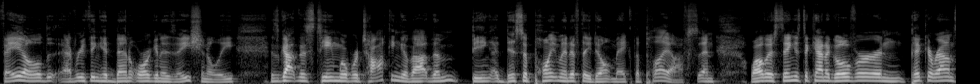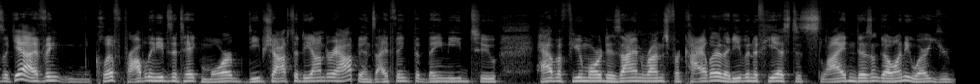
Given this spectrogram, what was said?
failed everything had been organizationally has got this team where we're talking about them being a disappointment if they don't make the playoffs. And while there's things to kind of go over and pick around, it's like, yeah, I think Cliff probably needs to take more deep shots to DeAndre Hopkins. I think that they need to have a few more design runs for Kyler that even if he has to slide and doesn't go anywhere, you're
